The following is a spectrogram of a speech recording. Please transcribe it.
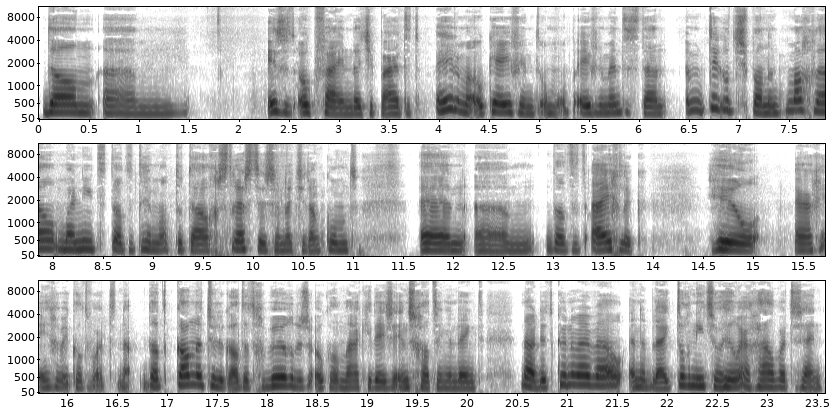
Dan um, is het ook fijn dat je paard het helemaal oké vindt om op evenementen te staan. Een tikkeltje spannend mag wel, maar niet dat het helemaal totaal gestrest is en dat je dan komt en um, dat het eigenlijk heel erg ingewikkeld wordt. Nou, dat kan natuurlijk altijd gebeuren. Dus ook al maak je deze inschatting en denkt, nou, dit kunnen wij wel. En het blijkt toch niet zo heel erg haalbaar te zijn.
